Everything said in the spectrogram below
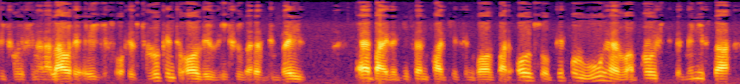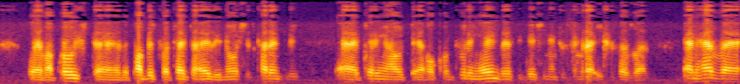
situation and allow the AG's office to look into all these issues that have been raised uh, by the different parties involved, but also people who have approached the minister, who have approached uh, the public protector, as you know, she's currently uh, carrying out or concluding her investigation into similar issues as well and have a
